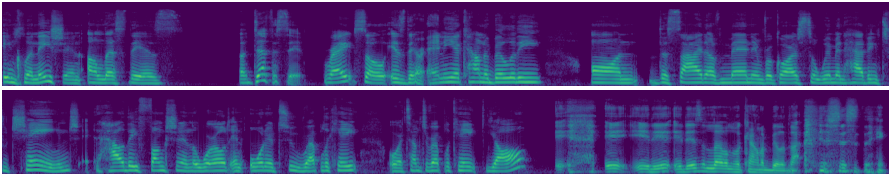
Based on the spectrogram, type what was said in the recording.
inclination unless there's a deficit, right? So, is there any accountability on the side of men in regards to women having to change how they function in the world in order to replicate or attempt to replicate y'all? it, it, it, it is a level of accountability. Now, this is the thing.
